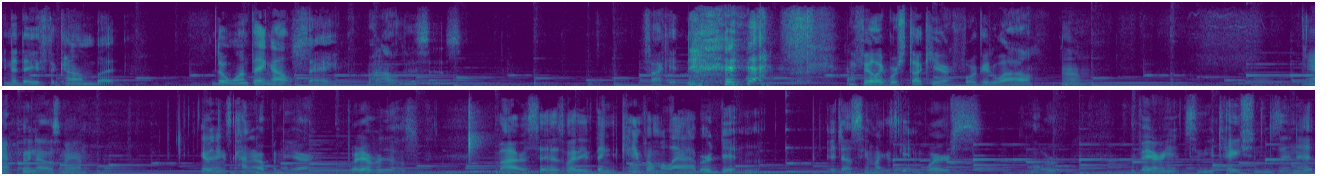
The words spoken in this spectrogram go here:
in the days to come. But the one thing I'll say about all this is fuck it. I feel like we're stuck here for a good while. Um, yeah, who knows, man? Everything's kind of up in the air. Whatever this virus is, whether you think it came from a lab or didn't, it does seem like it's getting worse. More variants and mutations in it.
